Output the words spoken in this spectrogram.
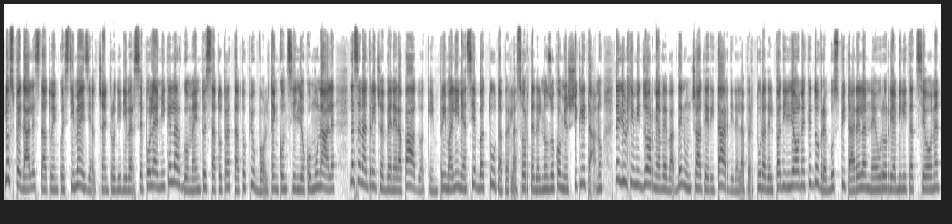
L'ospedale è stato in questi mesi al centro di diverse polemiche e l'argomento è stato trattato più volte in Consiglio Comunale. La senatrice Venera Padua, che in prima linea si è battuta per la sorte del nosocomio sciclitano, negli ultimi giorni aveva denunciato i ritardi dell'apertura del padiglione che dovrebbe ospitare la neuroriabilitazione.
